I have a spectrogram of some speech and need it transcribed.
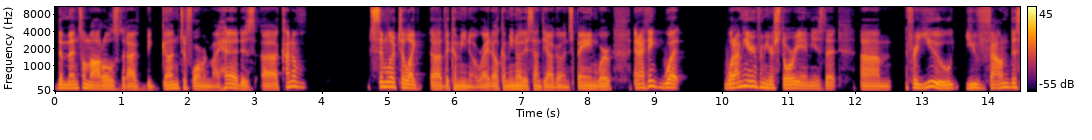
the mental models that I've begun to form in my head is uh, kind of similar to like uh, the Camino, right? El Camino de Santiago in Spain, where and I think what what I'm hearing from your story, Amy, is that um, for you, you've found this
